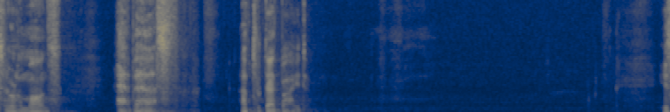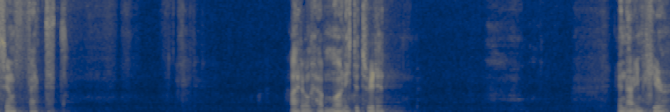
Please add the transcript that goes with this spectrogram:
Several months have passed after that bite. He's infected. I don't have money to treat it. And I'm here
